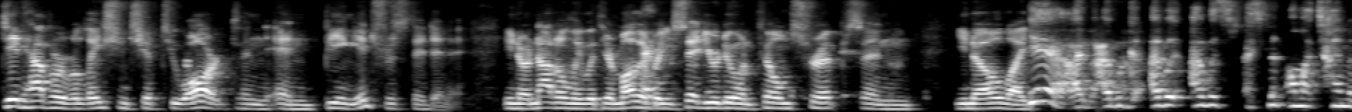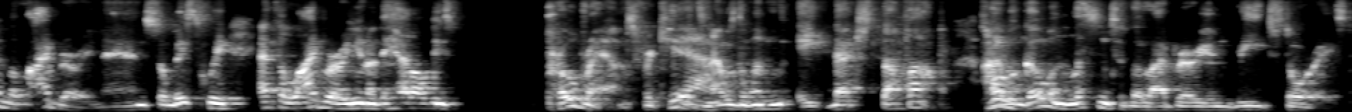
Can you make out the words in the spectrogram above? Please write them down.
did have a relationship to art and, and being interested in it. You know, not only with your mother, but you said you were doing film strips and, you know, like. Yeah, I, I would, I would, I was, I spent all my time in the library, man. So basically at the library, you know, they had all these programs for kids, Yeah. and I was the one who ate that stuff up. I would go and listen to the library and read stories,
